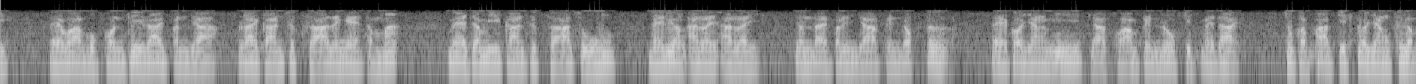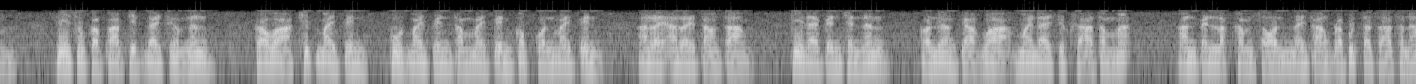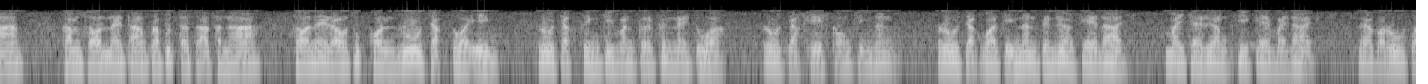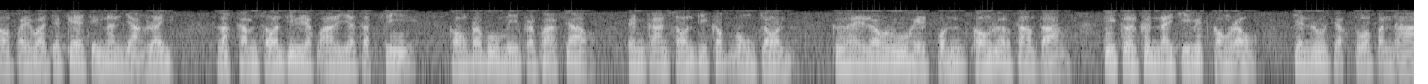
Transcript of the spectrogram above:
แต่ว่าบุคคลที่ไร้ปัญญาไร้การศึกษาในแง่ธรรมะ แม้จะมีการศึกษาสูงในเรื่องอะไรอะไร จนได้ปริญญาเป็นด็อกเตอร์ แต่ก็ยังหนีจากความเป็นโรคจิตไม่ได้ สุขภาพจิตก็ยังเสื่อม ที่สุขภาพจิตได้เสื่อมนั้นเพราะว่าคิดไม่เป็น พูดไม่เป็นทำไม่เป็นคบคนไม่เป็น อะไรอะไรต่างๆ ที่ได้เป็นเช่นนั้น ก็เนื่องจากว่าไม่ได้ศึกษาธรรมะ อันเป็นหลักคำสอนในทางพระพุทธศาสนาคำสอนในทางพระพุทธศาสนา สอนให้เราทุกคนรู้จักตัวเอง รู้จักสิ่งที่มันเกิดขึ้นในตัว รู้จักเหตุของสิ่งนั้นรู้จักว่าสิ่งนั้นเป็นเรื่องแก้ได้ ไม่ใช่เรื่องที่แก้ไม่ได้ แล้วก็รู้ต่อไปว่าจะแก้สิ่งนั้นอย่างไร หลักคำสอนที่เรียกว่าอริยสัจสี่ของพระผู้มีพระภาคเจ้า เป็นการสอนที่ครบวงจร คือให้เรารู้เหตุผลของเรื่องต่างๆ ที่เกิดขึ้นในชีวิตของเรา เช่นรู้จักตัวปัญหา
